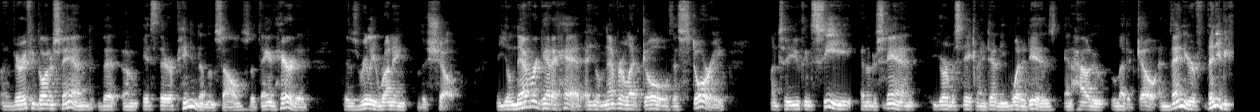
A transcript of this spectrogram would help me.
uh, very few people understand that um, it's their opinion of themselves that they inherited that is really running the show. You'll never get ahead, and you'll never let go of this story until you can see and understand your mistaken identity, what it is, and how to let it go. And then you're then you be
